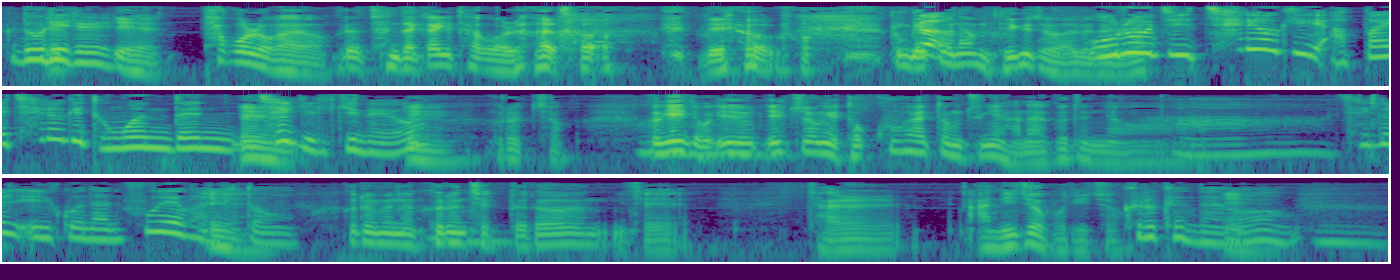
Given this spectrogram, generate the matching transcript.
그 놀이를 예, 예, 타고 올라가요. 그래서 천장까지 타고 올라가서 내려오고 그럼 그러니까 몇번 하면 되게 좋아하거든요. 오로지 체력이 아빠의 체력이 동원된 예. 책 읽기네요. 예, 그렇죠. 그게 어. 일, 일종의 독후 활동 중에 하나거든요. 아, 책을 읽고 난 후의 예. 활동. 그러면은 그런 음. 책들은 이제 잘 안 잊어버리죠. 그렇겠네요. 음.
